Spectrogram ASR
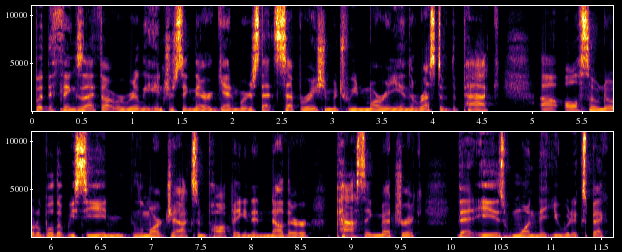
But the things that I thought were really interesting there, again, were just that separation between Murray and the rest of the pack. Uh, also notable that we see Lamar Jackson popping in another passing metric that is one that you would expect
